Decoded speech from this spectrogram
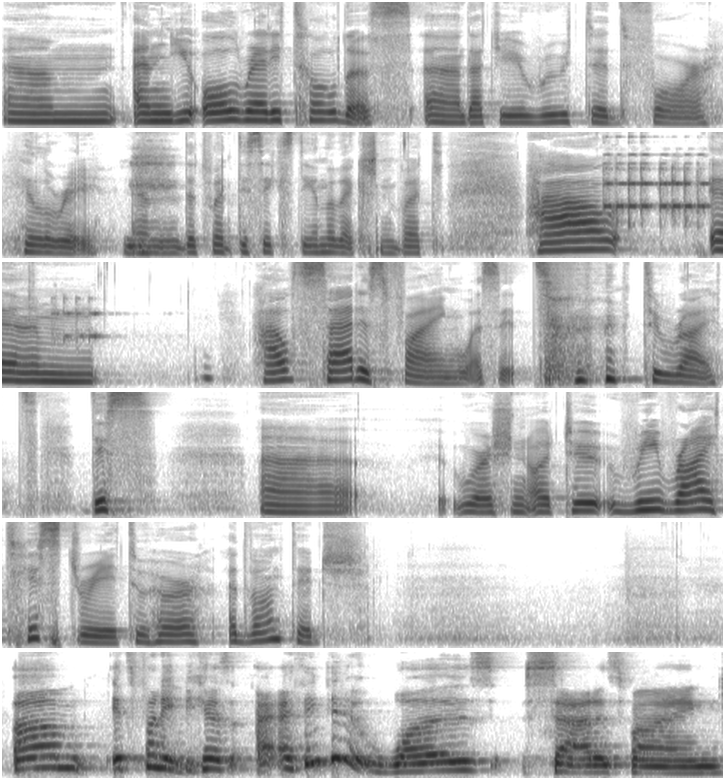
Um, and you already told us uh, that you rooted for Hillary in the 2016 election, but how um, how satisfying was it to write this uh, version or to rewrite history to her advantage? Um, it's funny because I, I think that it was satisfying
